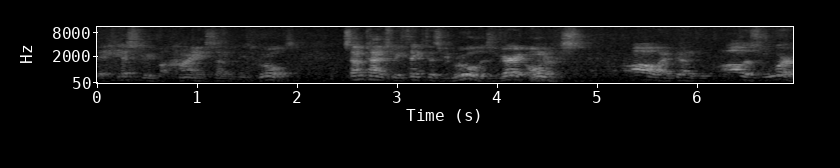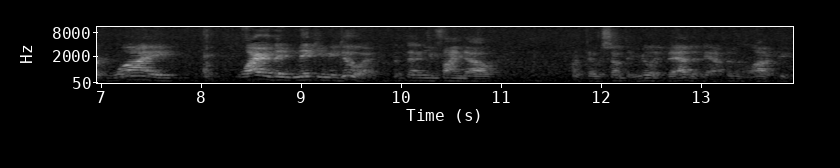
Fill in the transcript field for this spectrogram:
the history behind some of these rules. Sometimes we think this rule is very onerous. Oh, I've got to do all this work. Why, why are they making me do it? But then you find out that there was something really bad that happened and a lot of people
